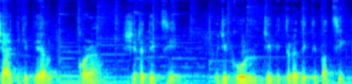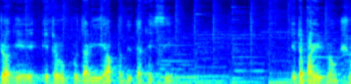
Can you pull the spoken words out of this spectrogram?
চারিদিকে দেয়াল করা, সেটা দেখছি। ওই যে গোল যে বৃত্তটা দেখতে পাচ্ছি, একটু আগে এটার উপর দাঁড়িয়ে আপনাদের দেখাইছি। এটা বাইরের অংশ।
